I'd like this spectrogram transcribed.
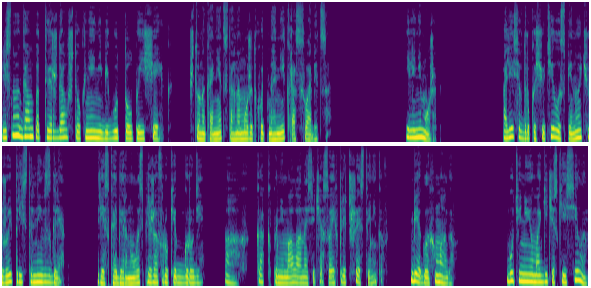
Лесной гам подтверждал, что к ней не бегут толпы ищеек, что наконец-то она может хоть на миг расслабиться. Или не может. Олеся вдруг ощутила спиной чужой пристальный взгляд. Резко обернулась, прижав руки к груди. Ах, как понимала она сейчас своих предшественников, беглых магов. Будь у нее магические силы,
